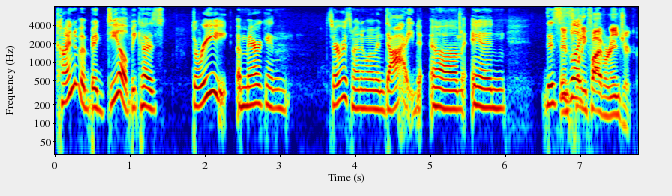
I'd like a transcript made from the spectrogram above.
kind of a big deal because three american servicemen and women died um and this And is like twenty-five are injured.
